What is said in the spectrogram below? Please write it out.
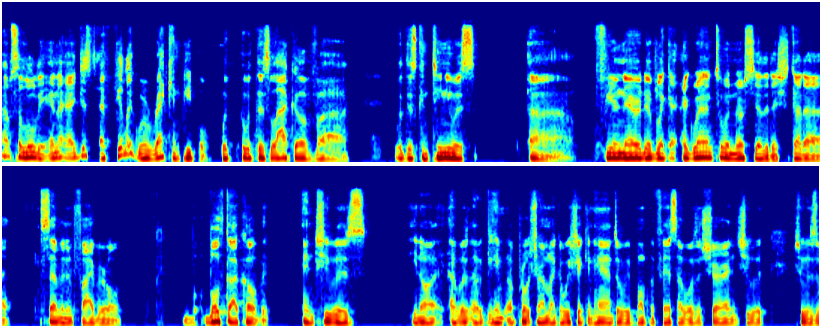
Absolutely, and I just I feel like we're wrecking people with with this lack of uh, with this continuous uh, fear narrative. Like I, I ran into a nurse the other day. She's got a seven and five year old. B- both got COVID, and she was you know, I was I approached her. I'm like, "Are we shaking hands? Are we bumping fists?" I wasn't sure, and she would she was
